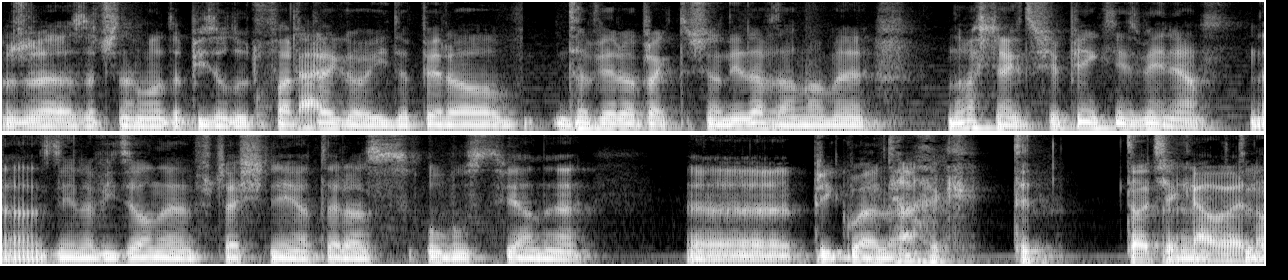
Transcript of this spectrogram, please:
że zaczynamy od epizodu czwartego tak. i dopiero, dopiero praktycznie od niedawna mamy no właśnie, jak to się pięknie zmienia. Znienawidzone wcześniej, a teraz ubóstwiane e, prequele. Tak, to, to ciekawe. Które,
